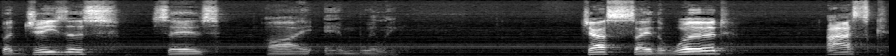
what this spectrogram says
But Jesus says, I am willing. Just say the word, ask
